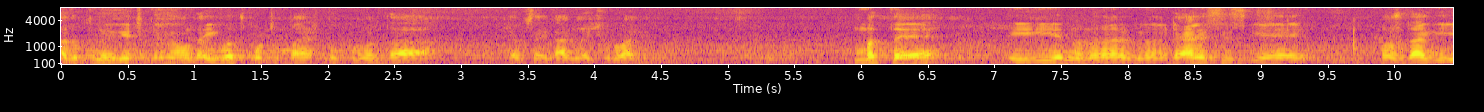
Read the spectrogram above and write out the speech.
ಅದಕ್ಕೂ ಈಗ ಹೆಚ್ಚು ಕಡಿಮೆ ಒಂದು ಐವತ್ತು ಕೋಟಿ ರೂಪಾಯಿ ಅಷ್ಟು ಕೊಡುವಂಥ ಕೆಲಸ ಈಗಾಗಲೇ ಶುರುವಾಗಿದೆ. ಮತ್ತು ಈ ಏನು ಡಯಾಲಿಸಿಸ್ಗೆ ಹೊಸದಾಗಿ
